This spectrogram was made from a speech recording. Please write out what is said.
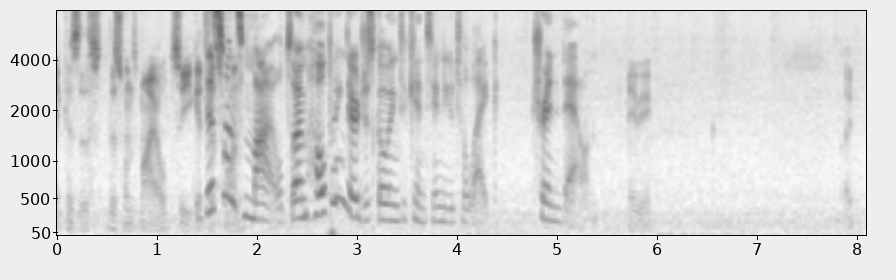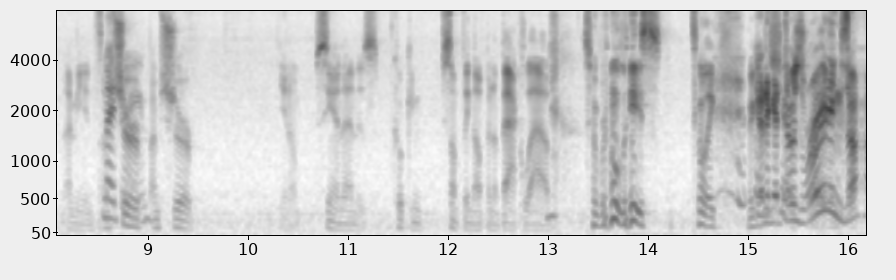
Like, because this this one's mild, so you get This this, one's one, mild, so I'm hoping they're just going to continue to like trend down. maybe. I, I mean, It's I'm sure. dream. I'm sure. You know, CNN is cooking something up in a back lab to release. To like, we gotta get sure- those ratings up.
